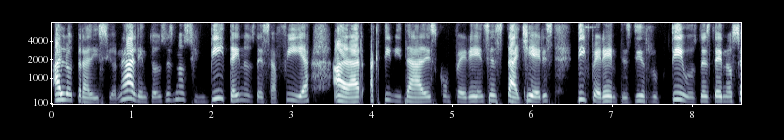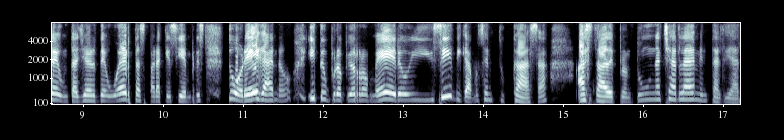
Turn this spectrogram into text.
a lo tradicional. Entonces nos invita y nos desafía a dar actividades, conferencias, talleres diferentes, disruptivos, desde, no sé, un taller de huertas para que siembres tu orégano y tu propio romero y sí, digamos, en tu casa, hasta de pronto una charla de mentalidad,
